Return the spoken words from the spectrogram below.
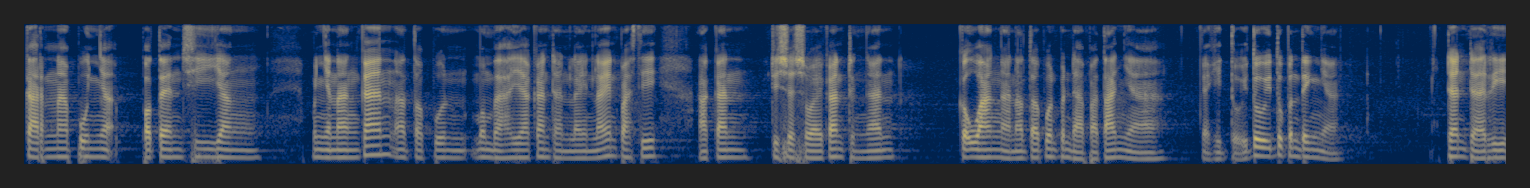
karena punya potensi yang menyenangkan ataupun membahayakan dan lain-lain pasti akan disesuaikan dengan keuangan ataupun pendapatannya. Kayak gitu. Itu itu pentingnya. Dan dari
